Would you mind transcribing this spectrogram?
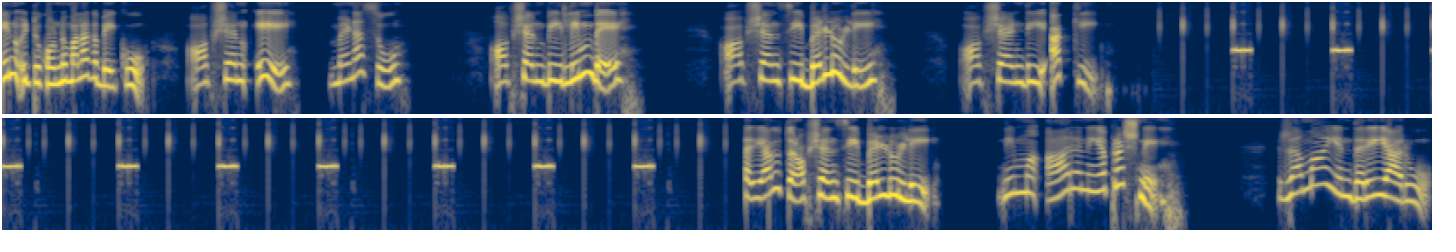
ಏನು ಇಟ್ಟುಕೊಂಡು ಮಲಗಬೇಕು? ಆಪ್ಷನ್ ಎ ಮೆಣಸು. ಆಪ್ಷನ್ ಬಿ ಲಿಂಬೆ. ಆಪ್ಷನ್ ಸಿ ಬೆಳ್ಳುಳ್ಳಿ. ಆಪ್ಷನ್ ಡಿ ಅಕ್ಕಿ. ಸರಿಯಾದ ಉತ್ತರ ಆಪ್ಷನ್ ಸಿ ಬೆಳ್ಳುಳ್ಳಿ. ನಿಮ್ಮ ಆರನೆಯ ಪ್ರಶ್ನೆ. ರಮಾ ಎಂದರೆ ಯಾರು?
